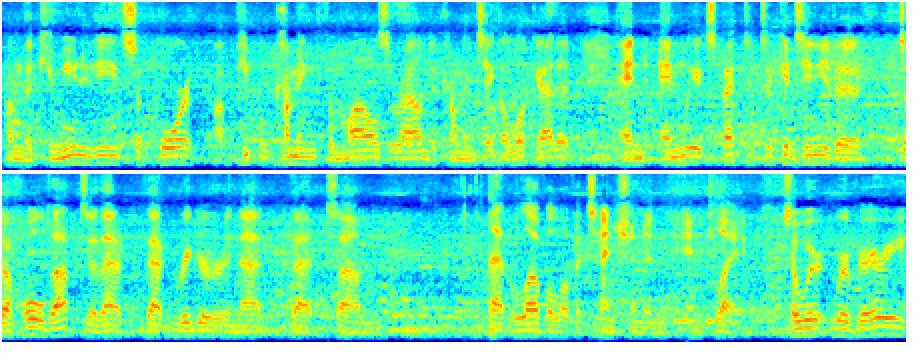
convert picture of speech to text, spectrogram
from the community, support, uh, people coming from miles around to come and take a look at it, and, and we expect it to continue to, to hold up to that, that rigor and that, that, um, that level of attention and, and play. So we're, we're very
